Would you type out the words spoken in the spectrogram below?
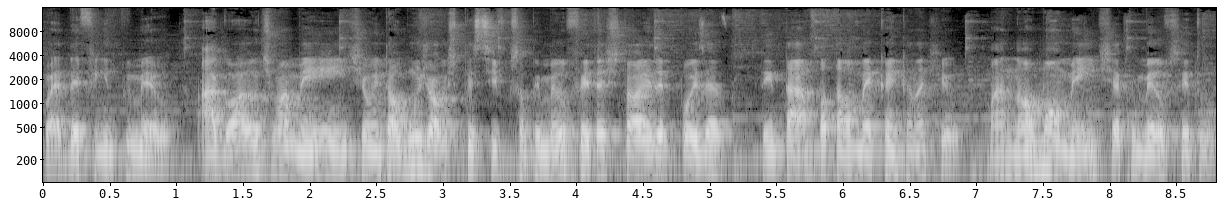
Tipo, é definido primeiro. Agora, ultimamente, ou então alguns jogos específicos são primeiro feita a história e depois é tentar botar uma mecânica naquilo. Mas normalmente é primeiro feito,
